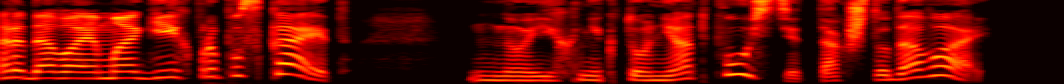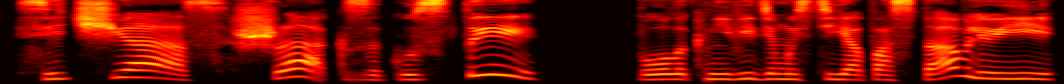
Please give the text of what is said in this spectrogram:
Родовая магия их пропускает». «Но их никто не отпустит, так что давай. Сейчас шаг за кусты. Полок невидимости я поставлю и...»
